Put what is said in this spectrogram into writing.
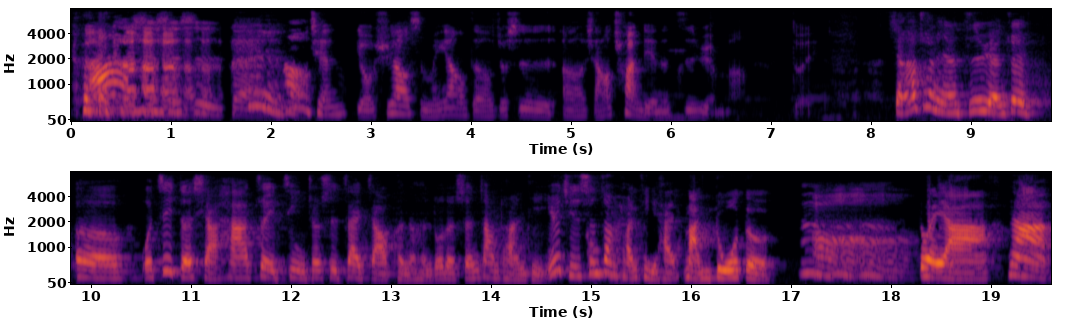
啊，是是是，对。目前有需要什么样的就是呃想要串联的资源吗？对。想要串联的资源，最呃，我记得小哈最近就是在找可能很多的生障团体，因为其实生障团体还蛮多的。嗯嗯嗯嗯。对呀，那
